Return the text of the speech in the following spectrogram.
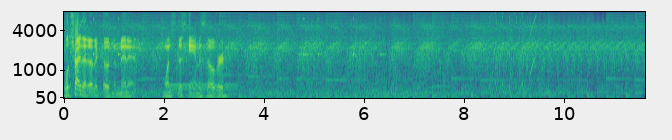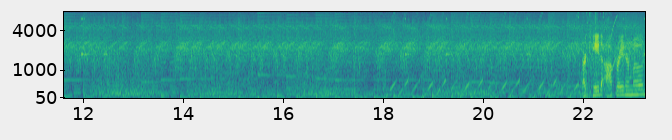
We'll try that other code in a minute once this game is over. Arcade operator mode?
